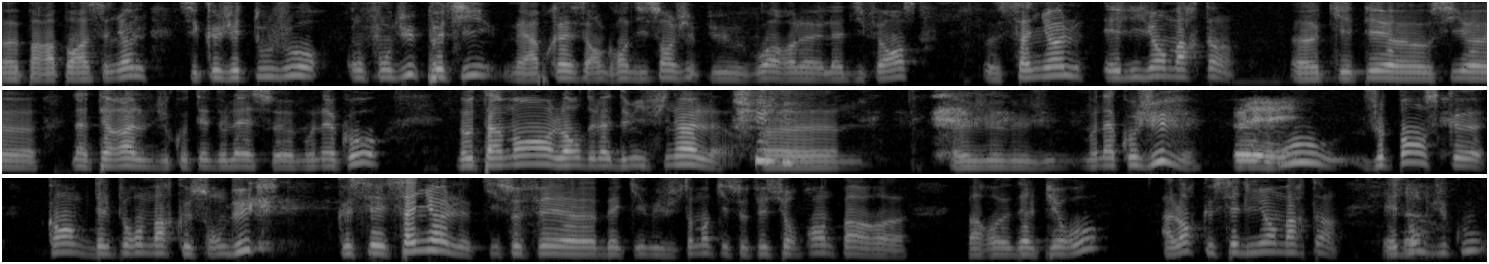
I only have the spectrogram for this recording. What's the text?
euh, par rapport à Seignol. C'est que j'ai toujours confondu petit, mais après, en grandissant, j'ai pu voir la, différence. Sagnol et Lilian Martin, qui était aussi latéral du côté de l'AS Monaco, notamment lors de la demi-finale Monaco-Juve, où je pense que quand Del Piero marque son but, que c'est Sagnol qui se fait euh, ben, qui, justement qui se fait surprendre par, euh, par euh, Del Piero, alors que c'est Lyon Martin. Et donc du coup,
